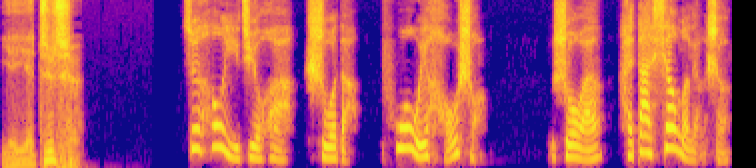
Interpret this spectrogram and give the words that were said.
爷爷支持。最后一句话说的颇为豪爽，说完还大笑了两声。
